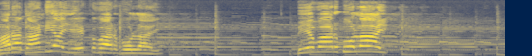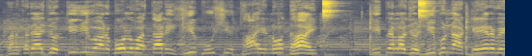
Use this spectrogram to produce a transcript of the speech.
મારા ગાંડિયા એકવાર બોલાય, બે વાર બોલાય. પણ કદાચ જો ત્રીજી વાર બોલવા તારી જીભ ઊંચી થાય ન થાય એ પેલા જો જીભના ટેરવે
